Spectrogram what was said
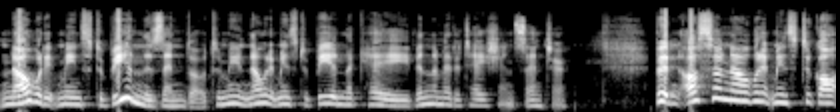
know what it means to be in the Zendo, to mean, know what it means to be in the cave, in the meditation center, but also know what it means to go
